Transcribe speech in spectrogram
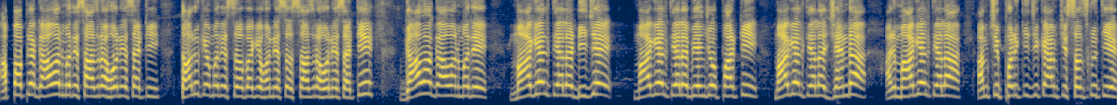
आपापल्या गावांमध्ये साजरा होण्यासाठी तालुक्यामध्ये सहभागी होण्यास साजरा होण्यासाठी गावागावांमध्ये मागेल त्याला डी जे मागेल त्याला बेंजो पार्टी मागेल त्याला झेंडा आणि मागेल त्याला आमची फडकी जी काय आमची संस्कृती आहे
